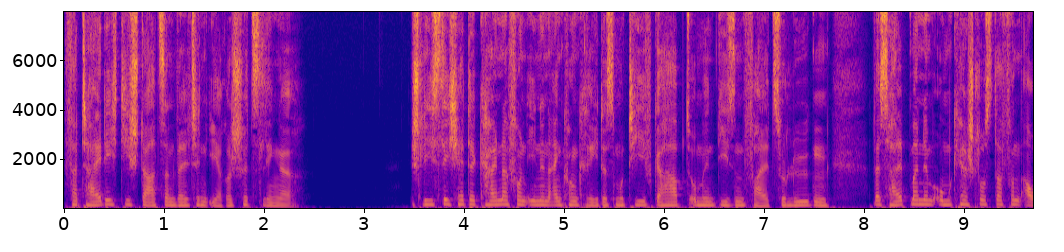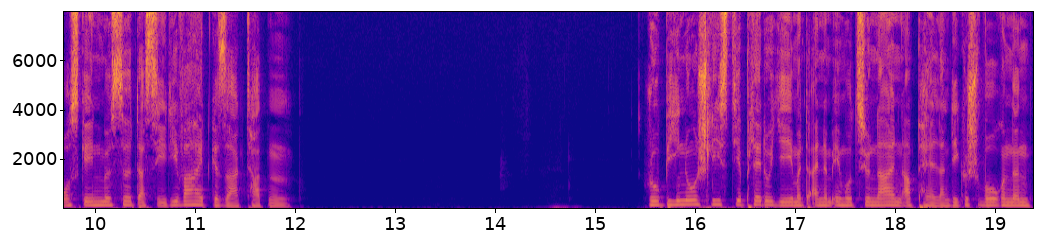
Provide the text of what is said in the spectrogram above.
verteidigt die Staatsanwältin ihre Schützlinge. Schließlich hätte keiner von ihnen ein konkretes Motiv gehabt, um in diesem Fall zu lügen, weshalb man im Umkehrschluss davon ausgehen müsse, dass sie die Wahrheit gesagt hatten. Rubino schließt ihr Plädoyer mit einem emotionalen Appell an die Geschworenen,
